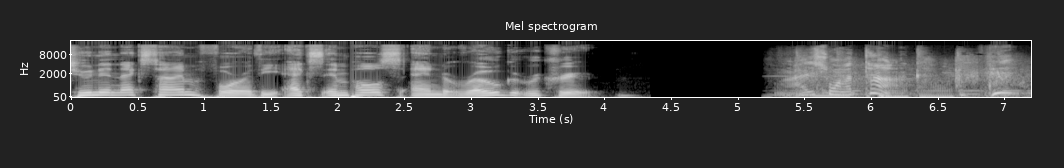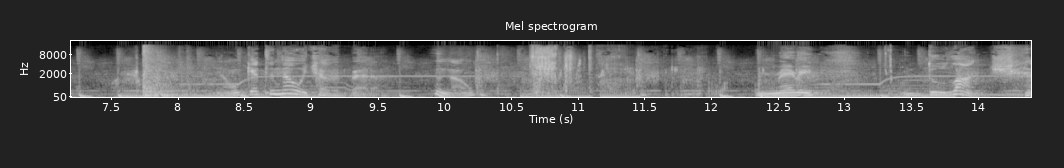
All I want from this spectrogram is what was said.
Tune in next time for the X Impulse and Rogue Recruit. I just want to talk. You know, get to know each other better. You know. Maybe do lunch.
